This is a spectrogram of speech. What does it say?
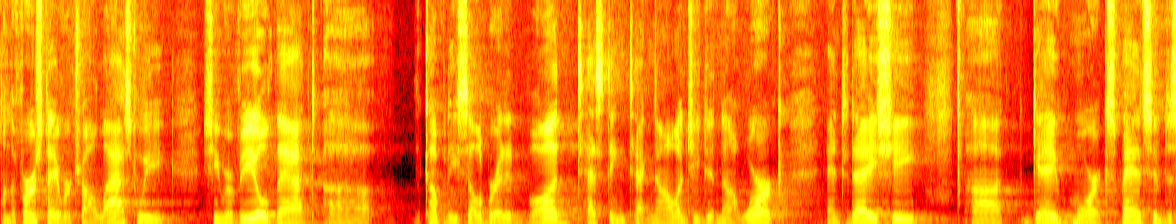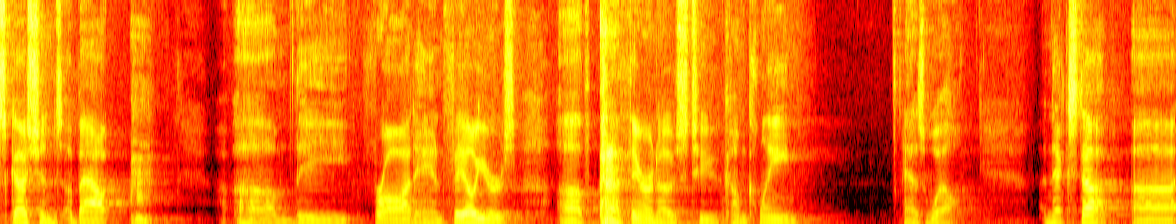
on the first day of her trial last week, she revealed that uh, the company's celebrated blood testing technology did not work. And today she uh, gave more expansive discussions about um, the fraud and failures of Theranos to come clean as well. Next up, uh,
